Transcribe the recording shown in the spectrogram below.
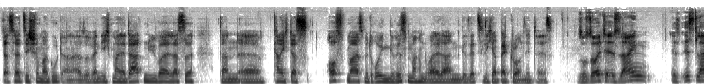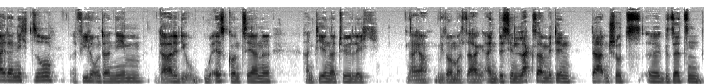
Das hört sich schon mal gut an. Also wenn ich meine Daten überall lasse, dann äh, kann ich das oftmals mit ruhigem Gewissen machen, weil da ein gesetzlicher Background hinter ist. So sollte es sein. Es ist leider nicht so. Viele Unternehmen, gerade die US-Konzerne, hantieren natürlich naja, wie soll man sagen, ein bisschen laxer mit den Datenschutzgesetzen.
